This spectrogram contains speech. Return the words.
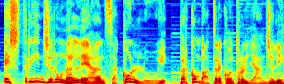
e stringere un'alleanza con lui per combattere contro gli angeli.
